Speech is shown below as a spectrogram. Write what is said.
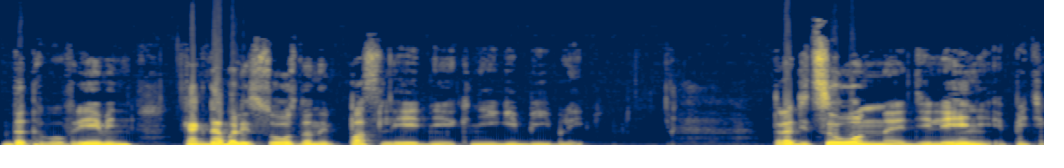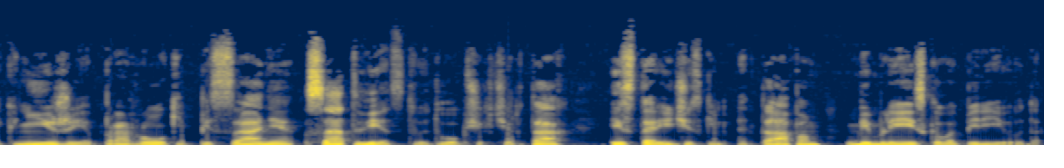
до того времени, когда были созданы последние книги Библии. Традиционное деление, пятикнижие, пророки, писания соответствует в общих чертах историческим этапам библейского периода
